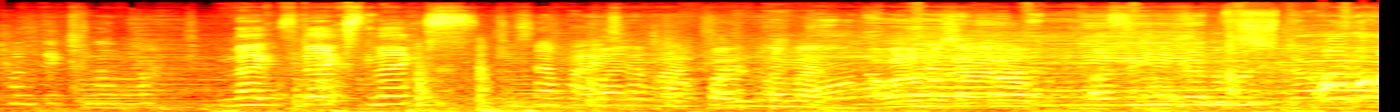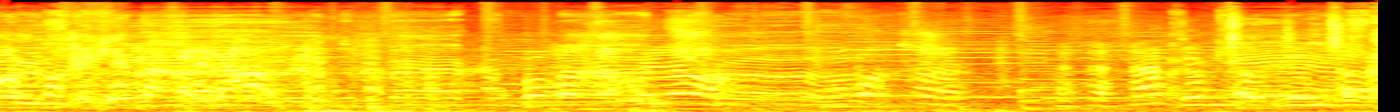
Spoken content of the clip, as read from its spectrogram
Muntik nung... Next, next, next! Isa pa, isa pa. Palit naman. Ako naman sa ano. O sige naman. Paano kami makikita kaya? Baba ka kuya! Baba ka! Jump shot, jump shot!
